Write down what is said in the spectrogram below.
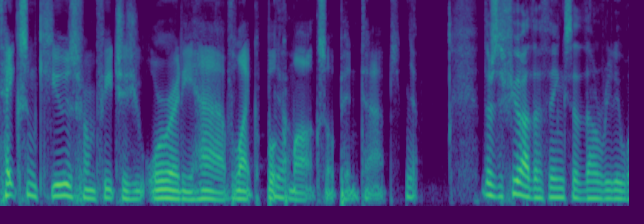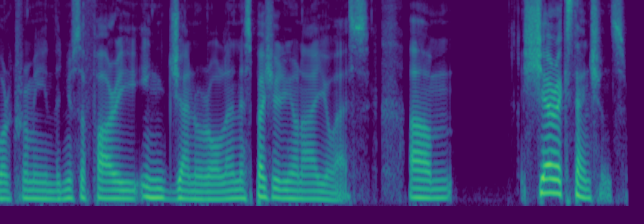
Take some cues from features you already have, like bookmarks or pin tabs. There's a few other things that don't really work for me in the new Safari in general, and especially on iOS. Um, share extensions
